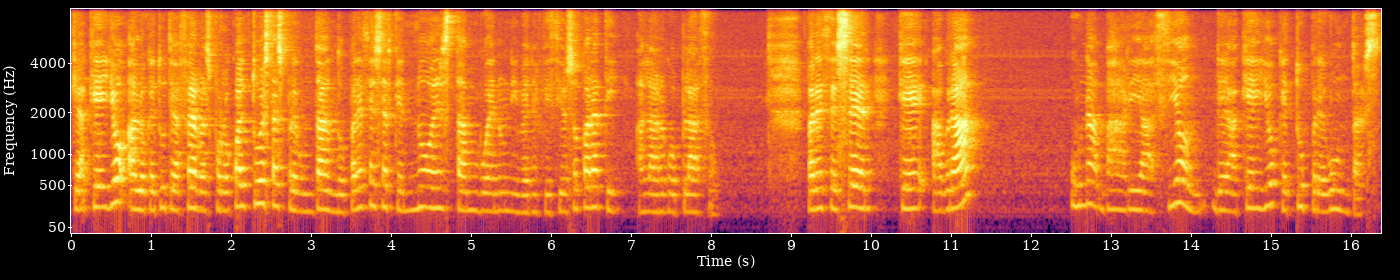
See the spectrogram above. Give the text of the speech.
Que aquello a lo que tú te aferras, por lo cual tú estás preguntando, parece ser que no es tan bueno ni beneficioso para ti a largo plazo. Parece ser que habrá una variación de aquello que tú preguntas.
